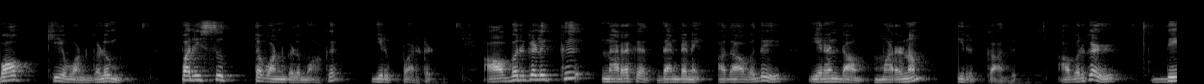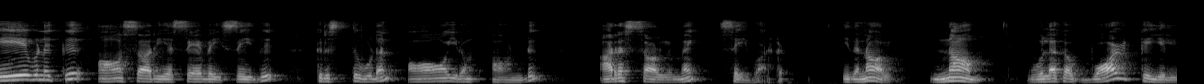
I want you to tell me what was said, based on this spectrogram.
பாக்கியவான்களும் பரிசுத்தவான்களுமாக இருப்பார்கள். அவர்களுக்கு நரக தண்டனை அதாவது இரண்டாம் மரணம் இருக்காது. அவர்கள் தேவனுக்கு ஆசாரிய சேவை செய்து கிறிஸ்துவுடன் ஆயிரம் ஆண்டு அரசாளுமை செய்வார்கள். இதனால் நாம் உலக வாழ்க்கையில்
